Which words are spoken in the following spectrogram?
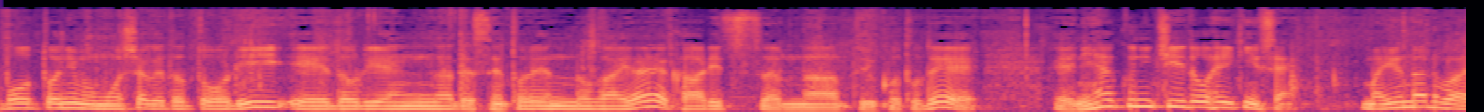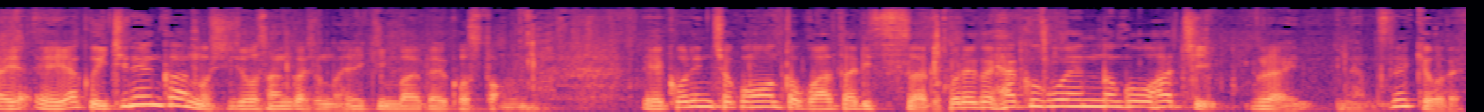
冒頭にも申し上げた通り、えー、ドル円がですね、トレンドがやや変わりつつあるなということで、えー、200日移動平均線、まあ、言うなれば、えー、約1年間の市場参加者の平均売買コスト、うん、えー、これにちょこんとこう当たりつつある、これが105円の58ぐらいなんですね、今日で。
